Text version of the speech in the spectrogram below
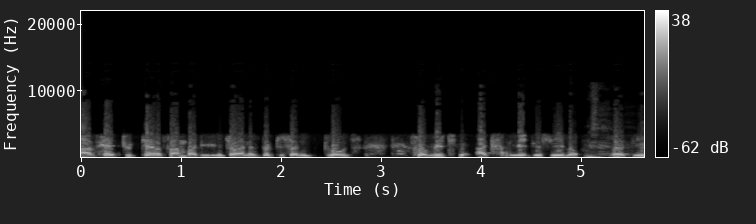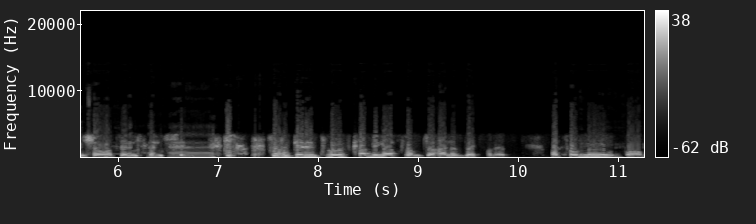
I've had to tell somebody in Johannesburg to send clothes for me to, I can't meet you, Sheila, just in shorts. And, and uh. so I'm getting clothes coming up from Johannesburg for them. But for me, Bob,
